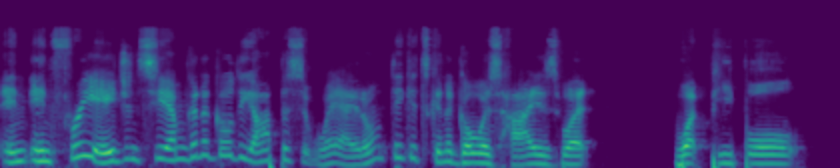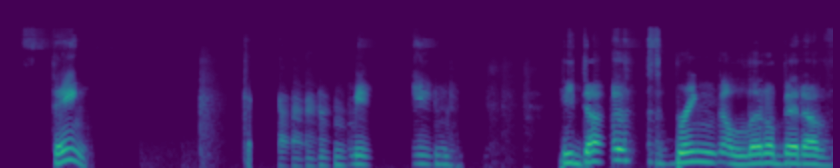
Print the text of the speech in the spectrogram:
In in free agency, I'm gonna go the opposite way. I don't think it's gonna go as high as what what people think. I mean, he does bring a little bit of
